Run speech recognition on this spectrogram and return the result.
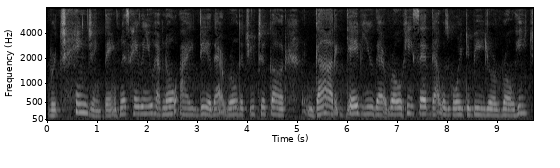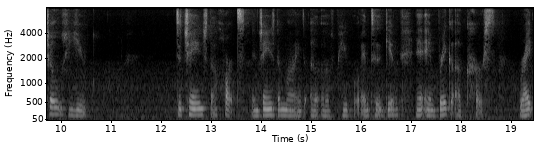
we're changing things. Miss Halle, you have no idea that role that you took on. God gave you that role. He said that was going to be your role. He chose you to change the hearts and change the minds of, of people and to give and, and break a curse, right?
